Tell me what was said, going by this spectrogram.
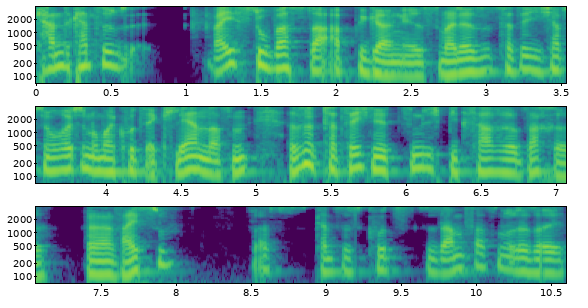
kann, kannst du, weißt du, was da abgegangen ist? Weil das ist tatsächlich, ich habe es mir heute noch mal kurz erklären lassen. Das ist tatsächlich eine ziemlich bizarre Sache. Äh, weißt du? Was? Kannst du es kurz zusammenfassen oder soll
